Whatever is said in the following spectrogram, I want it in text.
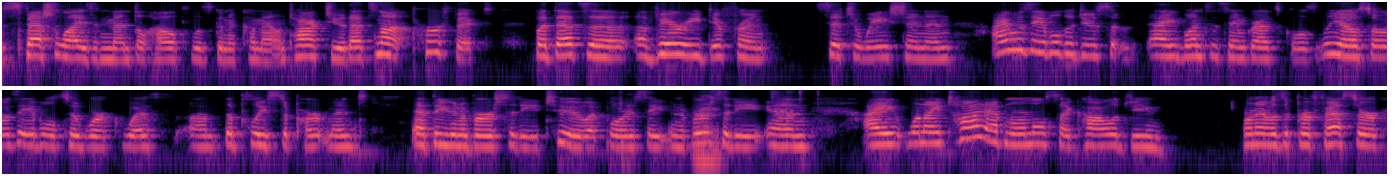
specialized in mental health was going to come out and talk to you. That's not perfect, but that's a, a very different situation. And I was able to do so. I went to the same grad school as Leo, so I was able to work with um, the police department at the university too, at Florida State University. And I, when I taught abnormal psychology, when I was a professor,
